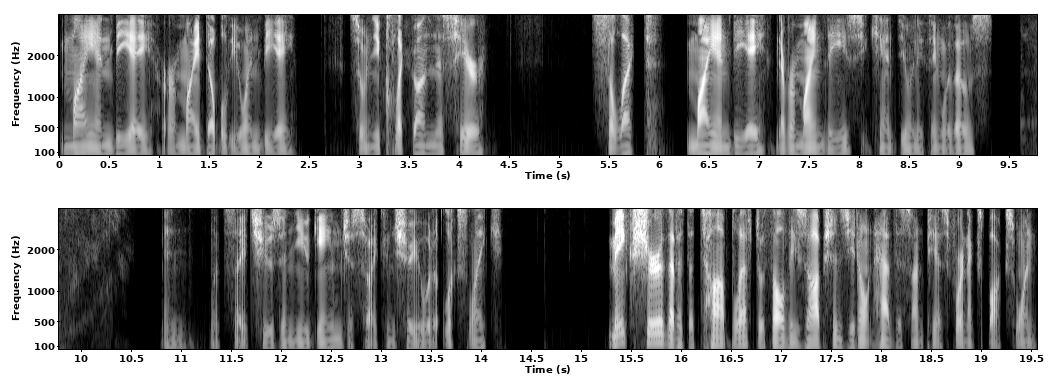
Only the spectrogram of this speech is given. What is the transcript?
my NBA or my WNBA. So when you click on this here, select my NBA. Never mind these. You can't do anything with those. And let's say I choose a new game just so I can show you what it looks like. Make sure that at the top left with all these options, you don't have this on PS4 and Xbox One,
